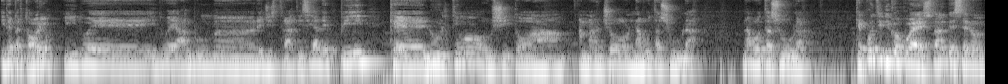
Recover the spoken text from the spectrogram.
il repertorio, i due, i due album uh, registrati, sia l'EP che l'ultimo uscito a, a maggio, Navuta Sula. Navuta Sula. Che poi ti dico questo, anche se non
